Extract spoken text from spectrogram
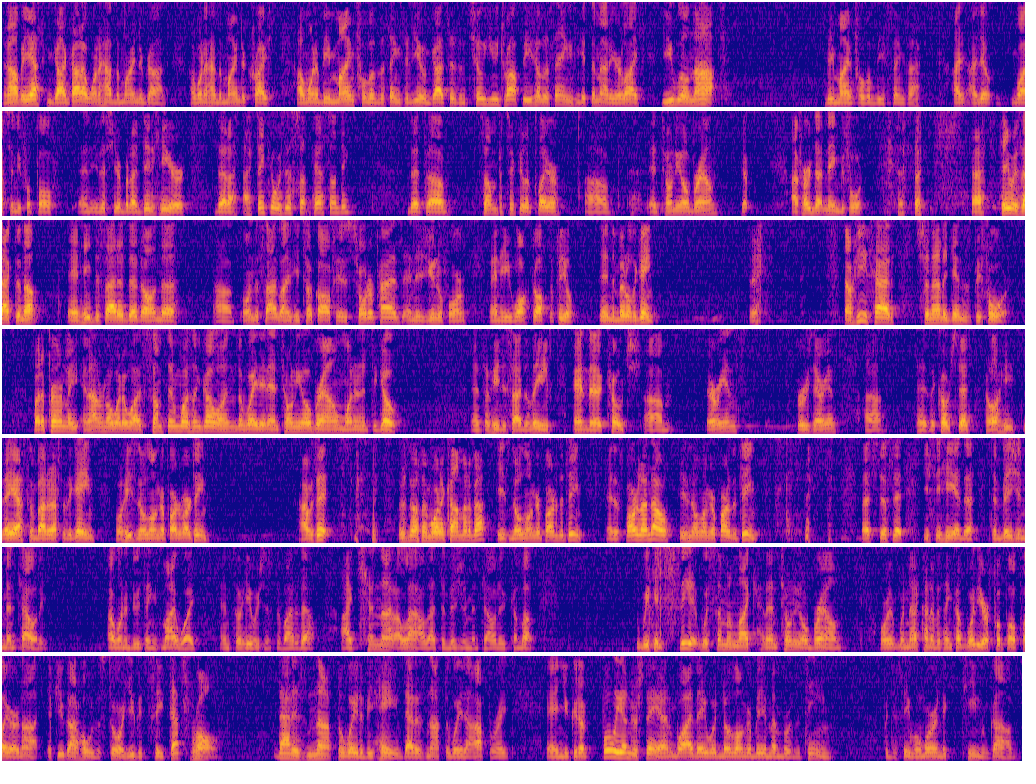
And I'll be asking God, God, I want to have the mind of God. I want to have the mind of Christ. I want to be mindful of the things of you. And God says, until you drop these other things and get them out of your life, you will not be mindful of these things. I, I, I don't watch any football this year, but I did hear that I, I think it was this past Sunday that uh, some particular player, uh, Antonio Brown. Yep, I've heard that name before. uh, he was acting up, and he decided that on the uh, on the sidelines, he took off his shoulder pads and his uniform, and he walked off the field in the middle of the game. now he's had shenanigans before, but apparently, and I don't know what it was, something wasn't going the way that Antonio Brown wanted it to go, and so he decided to leave. And the coach, um, Arians, Bruce Arians, uh, the coach said, "Well, he." They asked him about it after the game. Well, he's no longer part of our team. I was it. There's nothing more to comment about. He's no longer part of the team. And as far as I know, he's no longer part of the team. That's just it. You see, he had the division mentality. I want to do things my way, and so he was just divided out. I cannot allow that division mentality to come up. We can see it with someone like an Antonio Brown, or when that kind of a thing comes, whether you're a football player or not, if you got hold of the story, you could see that's wrong. That is not the way to behave. That is not the way to operate and you could fully understand why they would no longer be a member of the team. But you see, when we're in the team of God,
